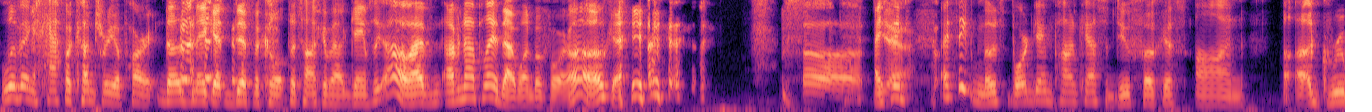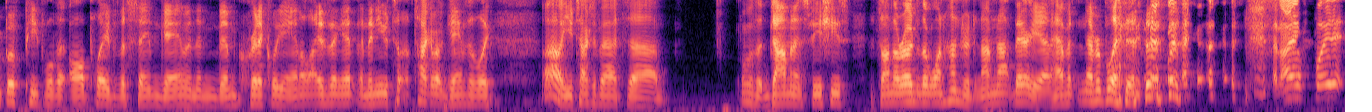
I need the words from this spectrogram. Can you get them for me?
living half a country apart does make it difficult to talk about games like, oh, I've I've not played that one before. Oh, okay. Uh, I yeah, think so- I think most board game podcasts do focus on a, group of people that all played the same game and then them critically analyzing it. And then you t- talk about games of like, oh, you talked about uh, what was it, Dominant Species? It's on the road to the 100, and I'm not there yet. I haven't never played it. and I have played it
